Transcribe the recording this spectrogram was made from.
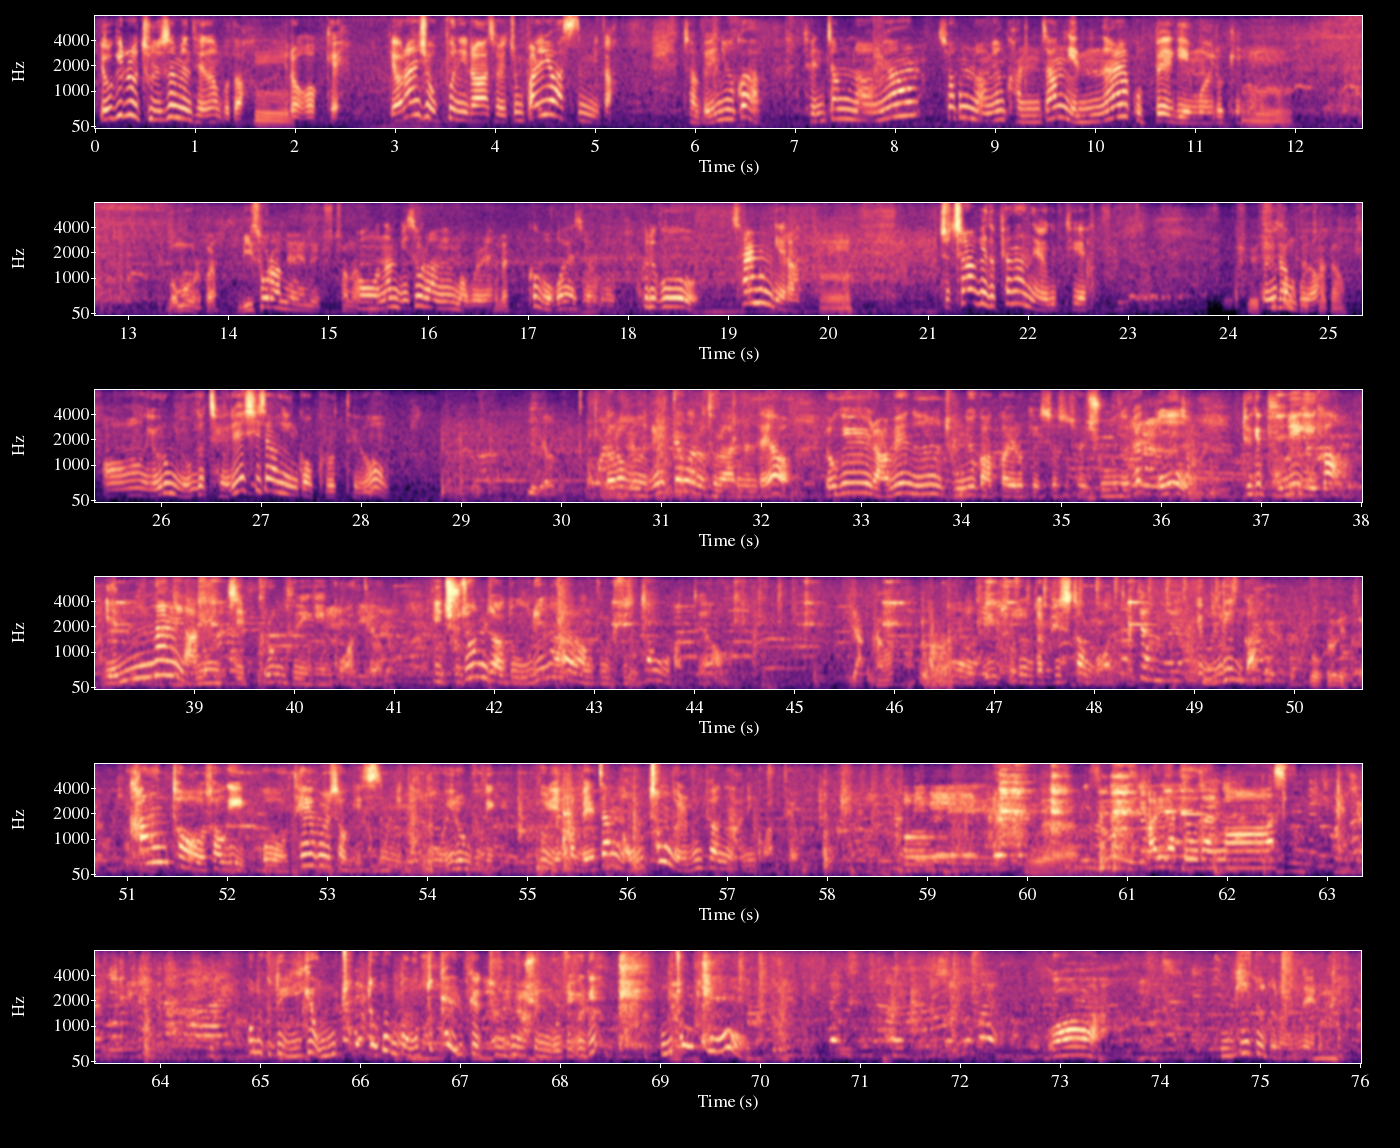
여기로 줄 서면 되나 보다. 음. 이렇게. 11시 오픈이라 저희 좀 빨리 왔습니다. 자, 메뉴가 된장라면, 소금라면, 간장, 옛날, 곱빼기 뭐 이렇게. 음. 뭐 먹을 거야? 미소라면을 추천하고. 어, 난 미소라면 먹을래. 그래? 그거 먹어야죠. 그리고 삶은 계란. 음. 주차하기도 편하네요, 여기 뒤에. 이 시장 뭐야? 주차장. 아, 여러분 여기가 재래시장인가 그렇대요. 여러분 1등으로 들어왔는데요. 여기 라면은 종류가 아까 이렇게 있어서 저희 주문을 했고 되게 분위기가 옛날 라면집 그런 분위기인 것 같아요. 이 주전자도 우리나라랑 좀 비슷한 것 같아요. 약탕? 어, 이 주전자 비슷한 것 같아요. 이게 물인가? 뭐 그러겠지. 카운터석이 있고 테이블석이 있습니다. 뭐 이런 분위기. 그리고 약간 매장 엄청 넓은 편은 아닌 것 같아요. 네. 아리가또 고자이마스. 아니 근데 이게 엄청 뜨거운데 어떻게 이렇게 들고 오시는 거지? 이게 엄청 뜨거워. 와 고기도 들어있네 이렇게.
